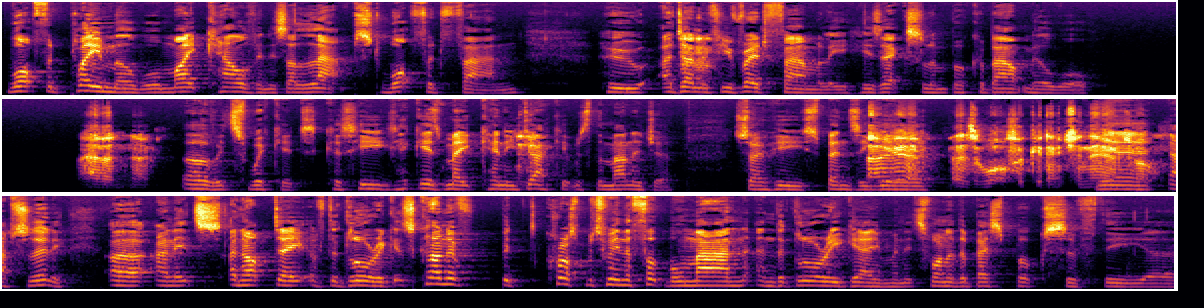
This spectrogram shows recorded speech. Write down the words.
Watford play Millwall. Mike Calvin is a lapsed Watford fan who I don't know if you've read Family, his excellent book about Millwall. I haven't, no. Oh, it's wicked because he his mate Kenny Jackett was the manager, so he spends a Oh year. yeah, there's a Watford connection there Yeah, well. absolutely. Uh, and it's an update of the Glory. It's kind of a cross between the Football Man and the Glory Game, and it's one of the best books of the uh,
